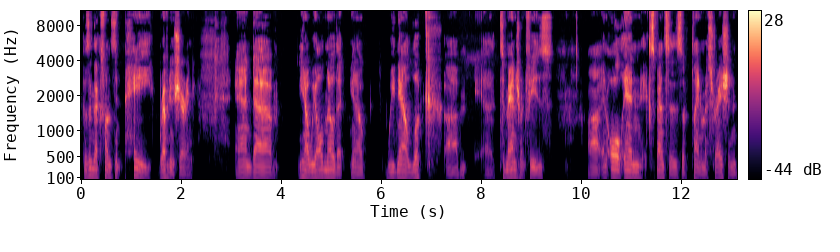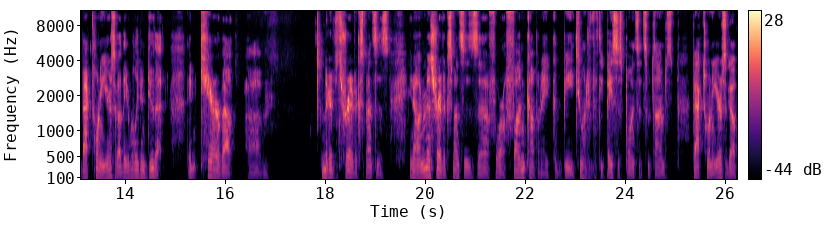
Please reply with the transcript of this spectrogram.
because index funds didn't pay revenue sharing. And, um, you know, we all know that, you know, we now look um, uh, to management fees uh, and all in expenses of plan administration. Back 20 years ago, they really didn't do that. They didn't care about um, administrative expenses. You know, administrative expenses uh, for a fund company could be 250 basis points at sometimes back 20 years ago.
